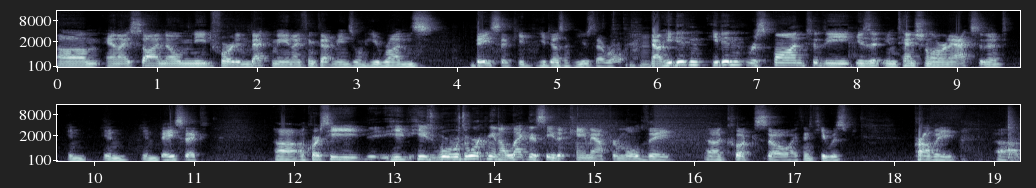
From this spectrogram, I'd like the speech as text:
um, and I saw no need for it in BECMI. And I think that means when he runs basic he, he doesn't use that role. Mm-hmm. now he didn't he didn't respond to the is it intentional or an accident in in in basic. Uh, of course he he he's was working in a legacy that came after moldvay uh, cook so i think he was probably uh,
